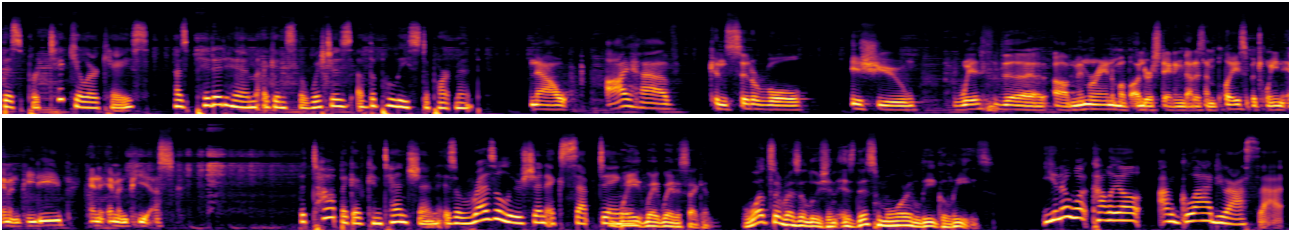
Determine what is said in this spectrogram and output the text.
This particular case has pitted him against the wishes of the police department. Now, I have considerable issue with the uh, memorandum of understanding that is in place between MNPD and MNPS. The topic of contention is a resolution accepting. Wait, wait, wait a second. What's a resolution? Is this more legalese? You know what, Khalil? I'm glad you asked that.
